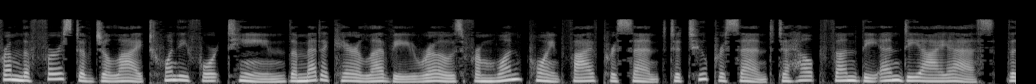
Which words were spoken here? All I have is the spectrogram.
From 1 July 2014 the Medicare levy rose from 1.5% to 2% to help fund the NDIS. The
